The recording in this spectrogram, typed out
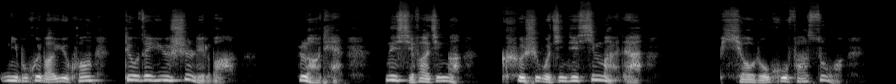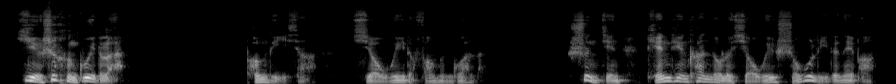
你不会把浴筐丢在浴室里了吧？老天，那洗发精啊，可是我今天新买的，飘柔护发素，也是很贵的了。砰的一下，小薇的房门关了。瞬间，甜甜看到了小薇手里的那把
